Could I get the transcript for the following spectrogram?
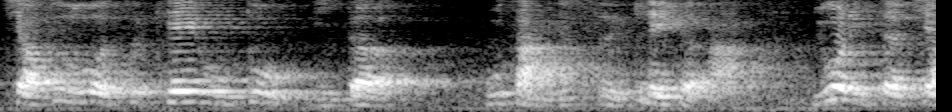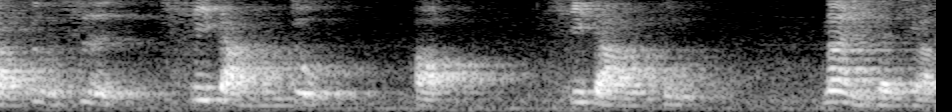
角度如果是 k 弧度，你的弧长就是 k 个 r。如果你的角度是西塔弧度，好，西塔弧度，那你的角，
